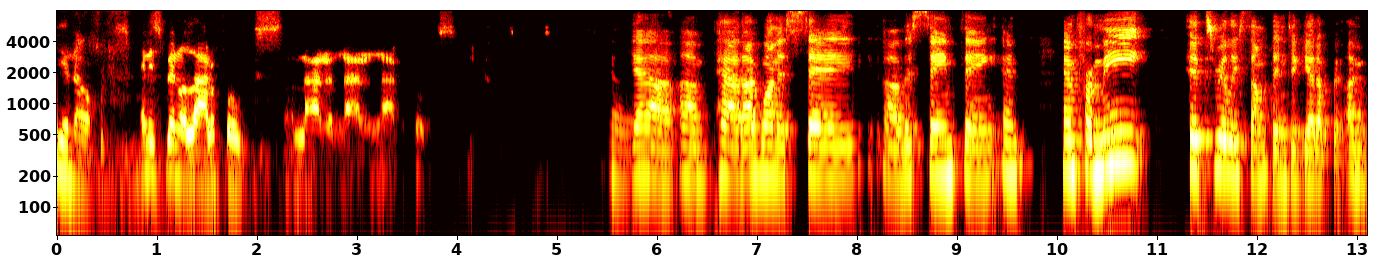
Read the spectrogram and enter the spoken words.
you know, and it's been a lot of folks, a lot, a lot, a lot of folks. Yeah, um, Pat, I want to say uh, the same thing, and and for me, it's really something to get up. I'm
